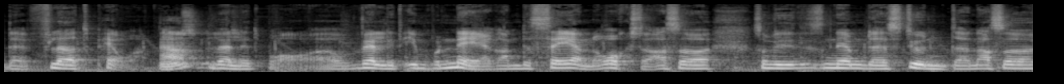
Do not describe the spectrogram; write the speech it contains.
det flöt på. Ja. Väldigt bra. Och väldigt imponerande scener också. Alltså, som vi nämnde, stunten. Alltså,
